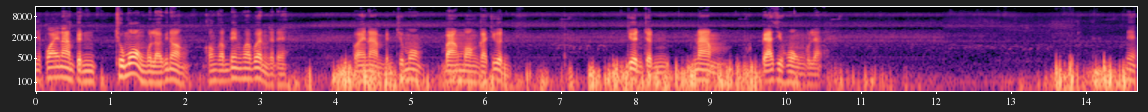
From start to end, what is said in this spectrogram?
นี่ยปล่อยน้ำเป็นชั่วโมงหมดแล้วพี่น้องของสำเพ็งพาเพื่อนกันเลย ปล่อยน้ำเป็นชั่วโมง บางมองกระจื้นจื้นจนน้ำแปะสิหงหมดแล้วนี่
